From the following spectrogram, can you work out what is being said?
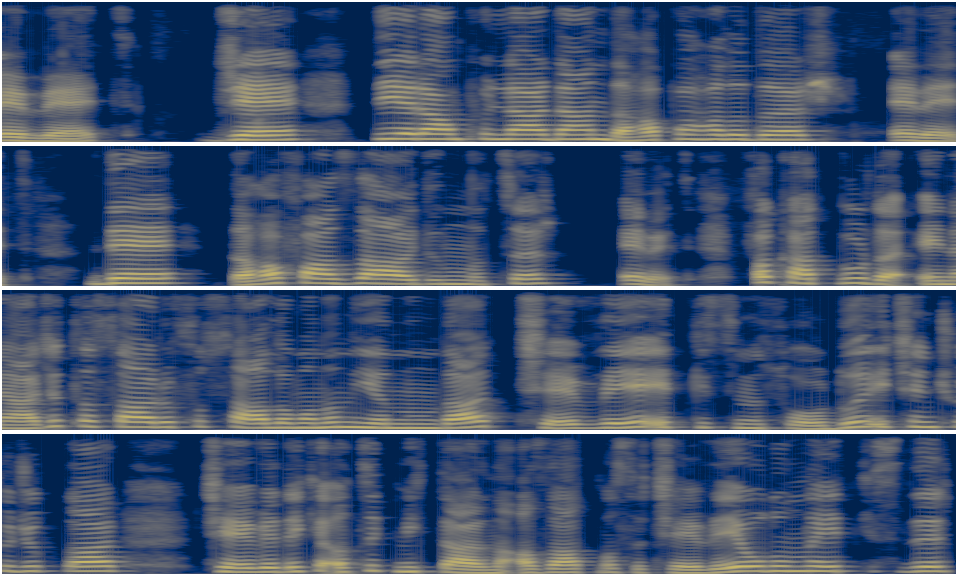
Evet. C. Diğer ampullerden daha pahalıdır. Evet. D. Daha fazla aydınlatır. Evet. Fakat burada enerji tasarrufu sağlamanın yanında çevreye etkisini sorduğu için çocuklar çevredeki atık miktarını azaltması çevreye olumlu etkisidir.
